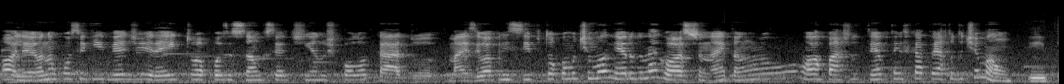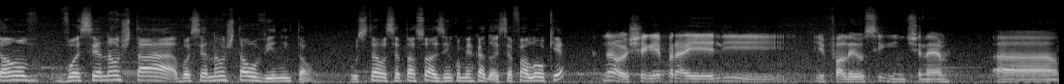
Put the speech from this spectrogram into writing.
Olha, eu não consegui ver direito a posição que você tinha nos colocado, mas eu a princípio tô como timoneiro do negócio, né? Então eu, a maior parte do tempo tem que ficar perto do timão. Então você não está, você não está ouvindo então. O Stan, você tá sozinho com o mercador. Você falou o quê? Não, eu cheguei pra ele e falei o seguinte, né? Ah,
